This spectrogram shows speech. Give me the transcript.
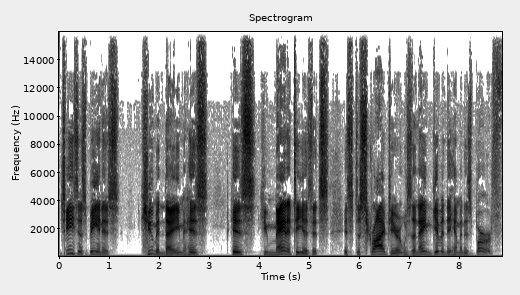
Jesus being his human name, his his humanity as it's it's described here, it was the name given to him in his birth.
